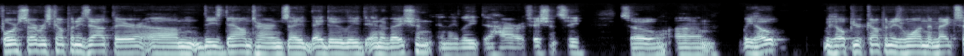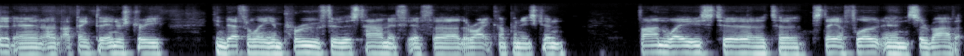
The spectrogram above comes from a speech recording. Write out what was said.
for service companies out there, um, these downturns they they do lead to innovation and they lead to higher efficiency. So um, we hope we hope your company's one that makes it, and I, I think the industry can definitely improve through this time if if uh, the right companies can find ways to to stay afloat and survive it.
